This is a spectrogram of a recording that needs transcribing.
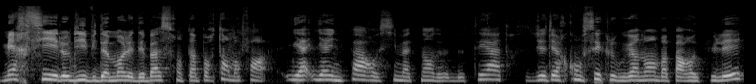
Merci Elodie. Évidemment, les débats seront importants. Mais enfin, il y, a une part aussi maintenant de, théâtre. C'est-à-dire qu'on sait que le gouvernement ne va pas reculer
